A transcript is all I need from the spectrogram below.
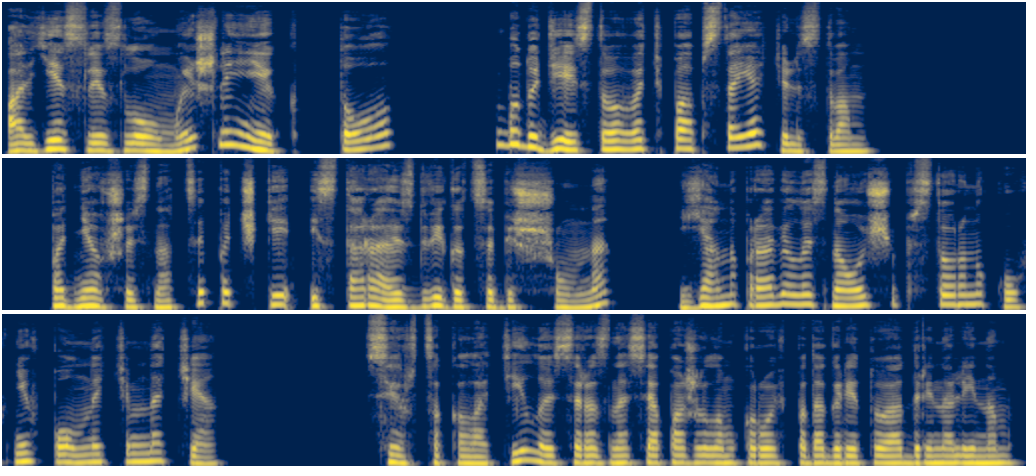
А если злоумышленник, то буду действовать по обстоятельствам. Поднявшись на цыпочки и стараясь двигаться бесшумно, я направилась на ощупь в сторону кухни в полной темноте. Сердце колотилось, разнося по жилам кровь, подогретую адреналином.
